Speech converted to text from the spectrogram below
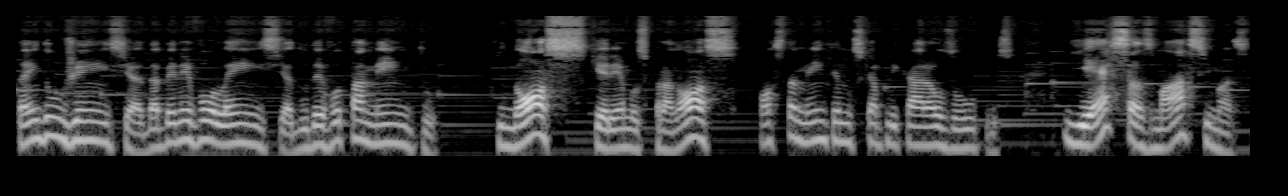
da indulgência, da benevolência, do devotamento que nós queremos para nós, nós também temos que aplicar aos outros. E essas máximas,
